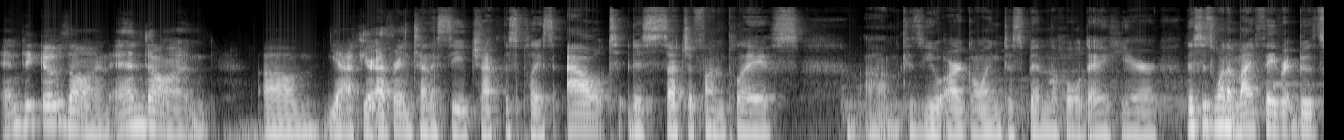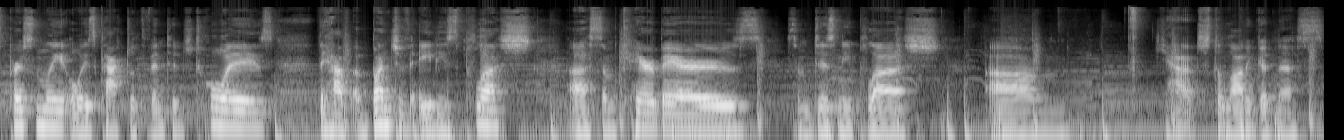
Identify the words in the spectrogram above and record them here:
And it goes on and on. Um, yeah, if you're ever in Tennessee, check this place out. It is such a fun place because um, you are going to spend the whole day here. This is one of my favorite booths personally, always packed with vintage toys. They have a bunch of 80s plush, uh, some Care Bears, some Disney plush. Um, yeah, just a lot of goodness.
